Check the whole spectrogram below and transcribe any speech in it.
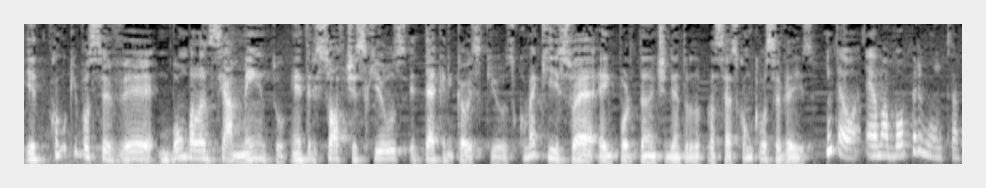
E como que você vê um bom balanceamento entre soft skills e technical skills? Como é que isso é, é, importante dentro do processo? Como que você vê isso? Então, é uma boa pergunta,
